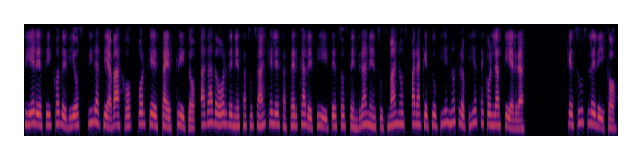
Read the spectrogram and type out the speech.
si eres hijo de Dios, tírate abajo, porque está escrito, ha dado órdenes a sus ángeles acerca de ti y te sostendrán en sus manos para que tu pie no tropiece con las piedras. Jesús le dijo,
